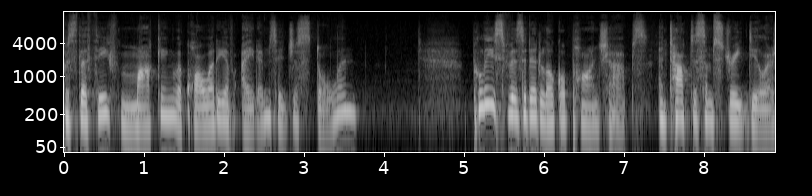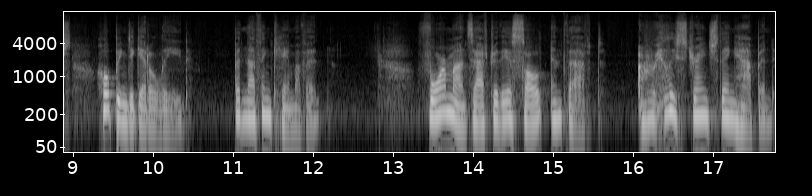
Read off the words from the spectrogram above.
Was the thief mocking the quality of items he'd just stolen? Police visited local pawn shops and talked to some street dealers, hoping to get a lead, but nothing came of it. Four months after the assault and theft, a really strange thing happened.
